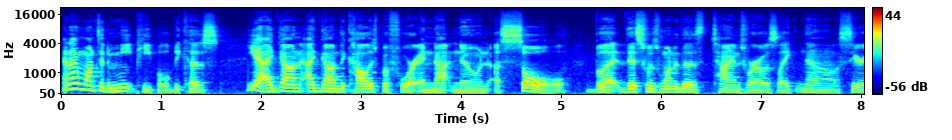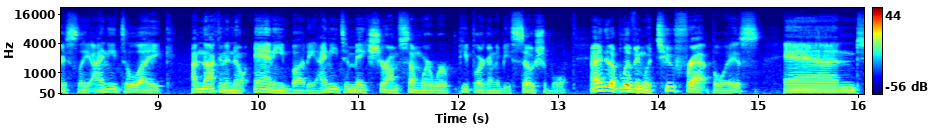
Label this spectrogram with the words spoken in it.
and I wanted to meet people because yeah, I'd gone I'd gone to college before and not known a soul, but this was one of those times where I was like, no, seriously, I need to like I'm not going to know anybody. I need to make sure I'm somewhere where people are going to be sociable. I ended up living with two frat boys, and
